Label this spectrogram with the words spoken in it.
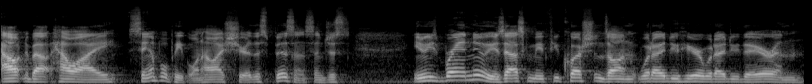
out and about how I sample people and how I share this business. And just, you know, he's brand new. He was asking me a few questions on what I do here, what I do there, and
